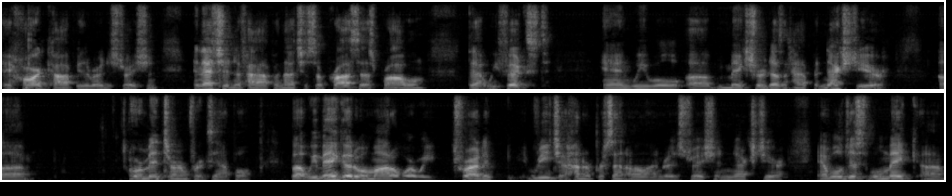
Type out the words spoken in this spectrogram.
a hard copy of the registration. And that shouldn't have happened. That's just a process problem that we fixed, and we will uh, make sure it doesn't happen next year uh, or midterm, for example. But we may go to a model where we try to reach 100% online registration next year, and we'll just we'll make uh,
